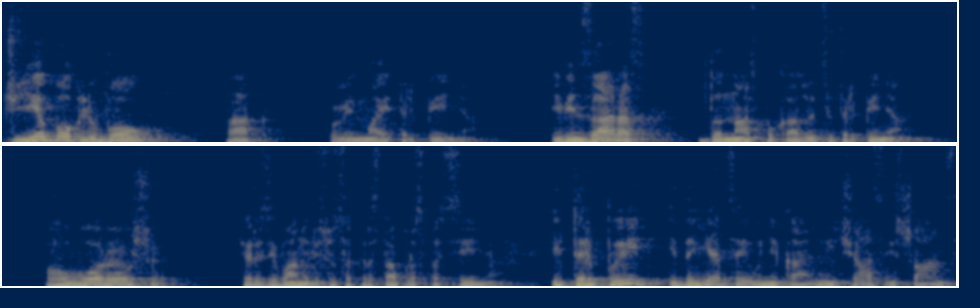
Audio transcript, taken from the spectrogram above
Чи є Бог любов? Так, бо Він має терпіння. І Він зараз до нас показує це терпіння, говоривши через Івангелію Ісуса Христа про спасіння. І терпить, і дає цей унікальний час і шанс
